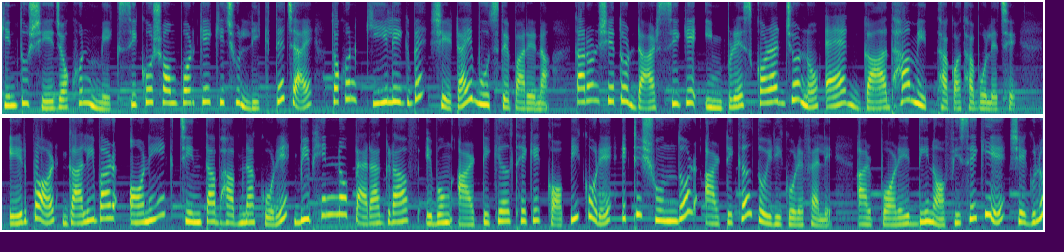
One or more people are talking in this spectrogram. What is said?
কিন্তু সে যখন মেক্সিকো সম্পর্কে কিছু লিখতে চায়, তখন কি লিখবে সেটাই বুঝতে পারে না। কারণ সে তো ডার্সিকে ইমপ্রেস করার জন্য এক গাধা মিথ্যা কথা বলেছে। এরপর গালিবার অনেক চিন্তা ভাবনা করে বিভিন্ন প্যারাগ্রাফ এবং আর্টিকেল থেকে কপি করে একটি সুন্দর আর্টিকেল তৈরি করে ফেলে আর পরের দিন অফিসে গিয়ে সেগুলো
